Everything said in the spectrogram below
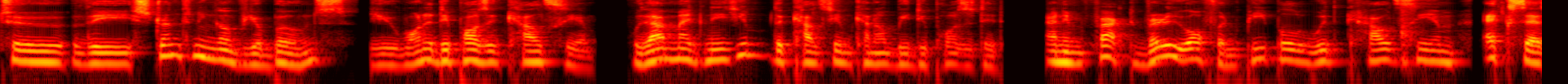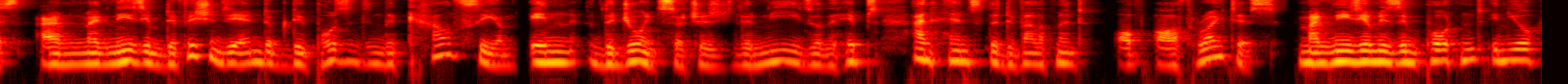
to the strengthening of your bones, you want to deposit calcium. Without magnesium, the calcium cannot be deposited. And in fact, very often people with calcium excess and magnesium deficiency end up depositing the calcium in the joints, such as the knees or the hips, and hence the development of arthritis. Magnesium is important in your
